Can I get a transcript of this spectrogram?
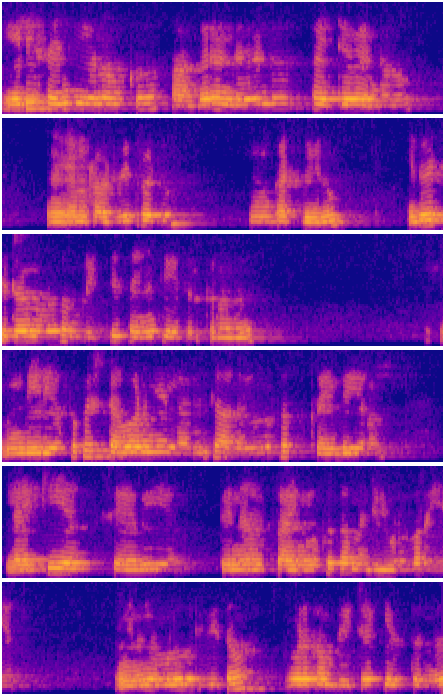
ഈ ഡിസൈൻ ചെയ്യാൻ നമുക്ക് ആകെ രണ്ട് രണ്ട് ഐറ്റേ വേണ്ടുള്ളൂ. എംബ്രോയ്ഡറി ത്രെഡും കട്ട് വീടും ഇത് വെച്ചിട്ടാണ് നമ്മൾ കംപ്ലീറ്റ് ഡിസൈൻ ചെയ്തെടുക്കുന്നത്. വീഡിയോസ് ഒക്കെ ഇഷ്ടമാവുകയാണെങ്കിൽ എല്ലാവരും ചാനൽ ഒന്ന് സബ്സ്ക്രൈബ് ചെയ്യണം. ലൈക്ക് ചെയ്യുക ഷെയർ ചെയ്യുക പിന്നെ അഭിപ്രായങ്ങളൊക്കെ കമന്റിലൂടെ പറയുക. അങ്ങനെ നമ്മൾ ഒരുവിധം ഇവിടെ കംപ്ലീറ്റ് ആക്കി എടുത്തിട്ടുണ്ട്.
